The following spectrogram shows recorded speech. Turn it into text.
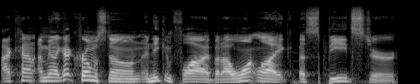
I kind. I mean, I got Chromastone and he can fly, but I want like a speedster.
